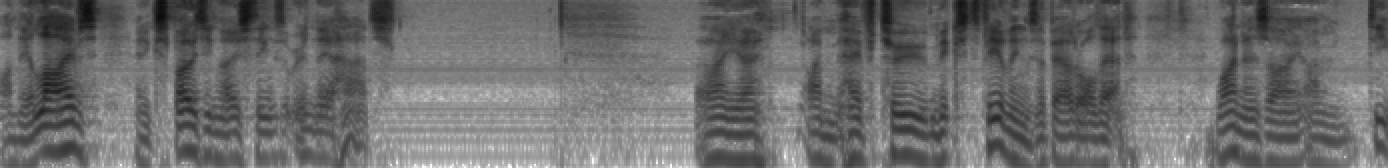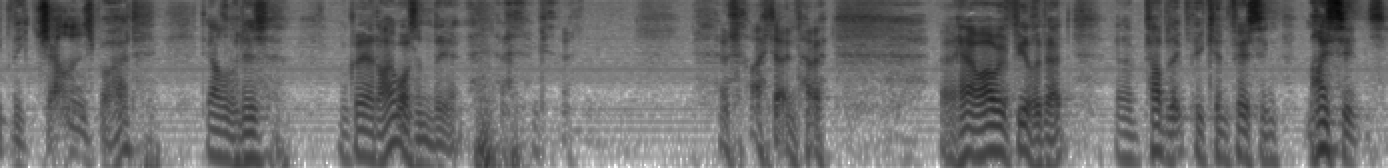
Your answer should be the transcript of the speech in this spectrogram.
on their lives and exposing those things that were in their hearts. I, I have two mixed feelings about all that. One is I, I'm deeply challenged by it. The other one is I'm glad I wasn't there. I don't know uh, how I would feel about uh, publicly confessing my sins.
